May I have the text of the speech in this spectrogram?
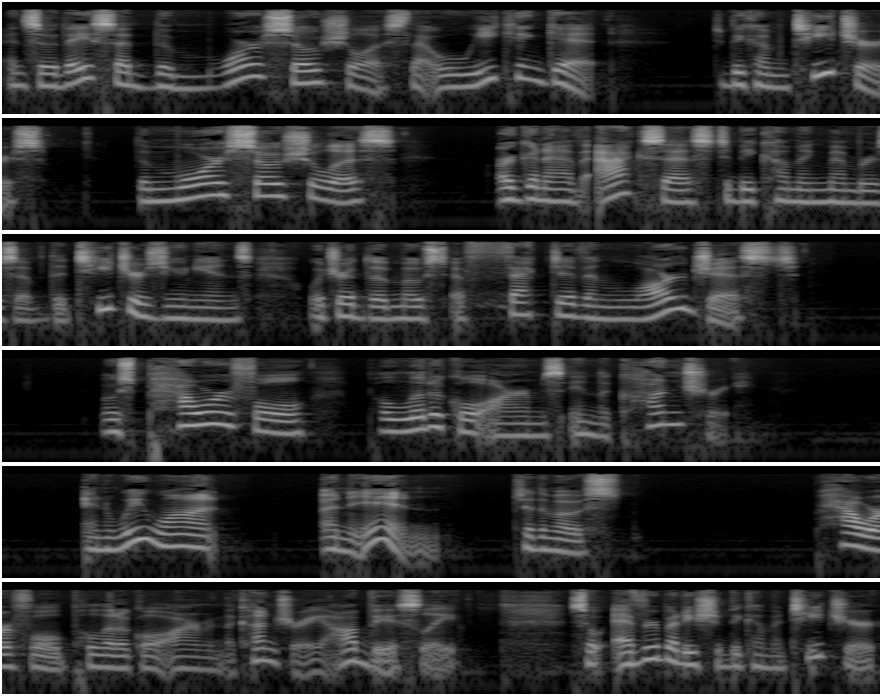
And so they said the more socialists that we can get to become teachers, the more socialists are going to have access to becoming members of the teachers' unions, which are the most effective and largest, most powerful political arms in the country. And we want an in to the most powerful political arm in the country, obviously. So everybody should become a teacher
